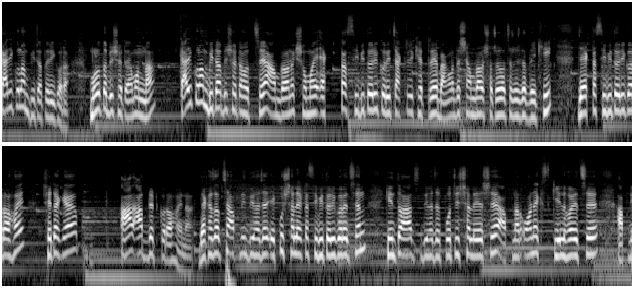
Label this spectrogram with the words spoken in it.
কারিকুলাম ভিটা তৈরি করা। মূলত বিষয়টা এমন না। কারিকুলাম বিটা বিষয়টা হচ্ছে আমরা অনেক সময় একটা সিবি তৈরি করি চাকরির ক্ষেত্রে। বাংলাদেশে আমরা সচরাচর যেটা দেখি যে একটা সিবি তৈরি করা হয়, সেটাকে আর আপডেট করা হয় না। দেখা যাচ্ছে আপনি দুই হাজার একুশ সালে একটা সিবি তৈরি করেছেন, কিন্তু আজ দুই হাজার পঁচিশ সালে এসে আপনার অনেক স্কিল হয়েছে, আপনি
